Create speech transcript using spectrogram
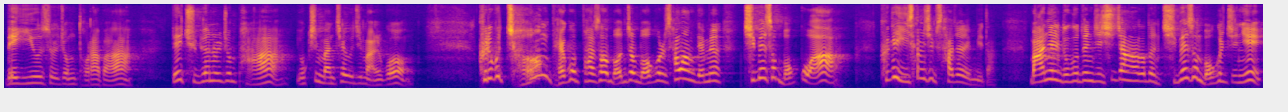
내 이웃을 좀 돌아봐. 내 주변을 좀 봐. 욕심만 채우지 말고. 그리고 정 배고파서 먼저 먹을 상황 되면 집에서 먹고 와. 그게 2, 34절입니다. 만일 누구든지 시장하거든 집에서 먹을지니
